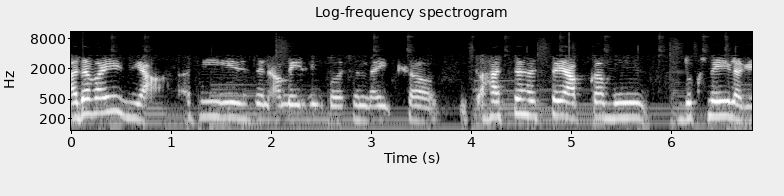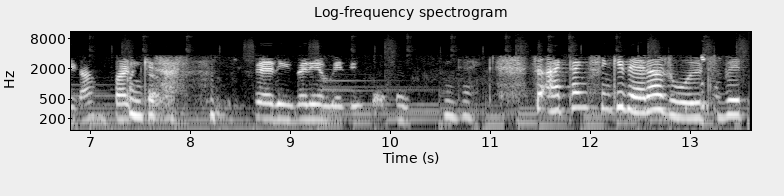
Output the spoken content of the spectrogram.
Otherwise, yeah, he is an amazing person. Like uh, हंसते हंसते आपका मुंह दुखने ही लगेगा, but उनके uh, साथ very very amazing person. Right. So at times, Pinky, there are roles which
